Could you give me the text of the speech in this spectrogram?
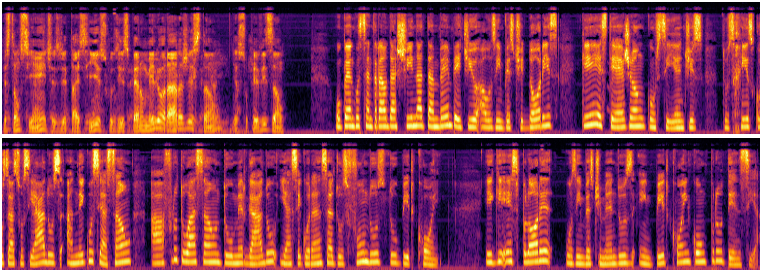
estão cientes de tais riscos e esperam melhorar a gestão e a supervisão. O Banco Central da China também pediu aos investidores que estejam conscientes dos riscos associados à negociação, à flutuação do mercado e à segurança dos fundos do Bitcoin, e que explorem os investimentos em Bitcoin com prudência.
